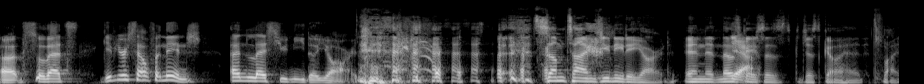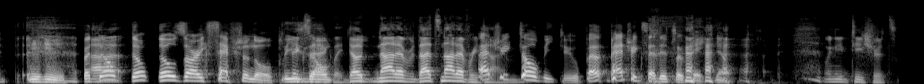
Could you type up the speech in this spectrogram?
Uh, so that's give yourself an inch unless you need a yard. Sometimes you need a yard, and in those yeah. cases, just go ahead. It's fine. Mm-hmm. But don't uh, don't. Those are exceptional. Please exactly. don't. Don't not every. That's not every. Time. Patrick time. told me to. But Patrick said it's okay. No. we need t-shirts.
